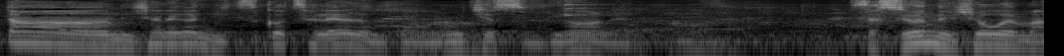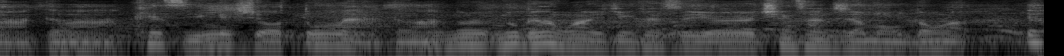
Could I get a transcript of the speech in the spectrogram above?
当里向那个女主角出来个辰光，我就坐定下来了。十岁个男小孩嘛，对伐？开始有眼小懂了，对伐？侬侬搿辰光已经开始有青春期的懵懂了。哎，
